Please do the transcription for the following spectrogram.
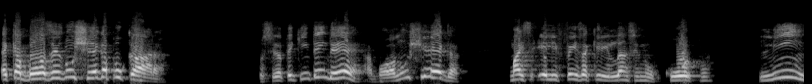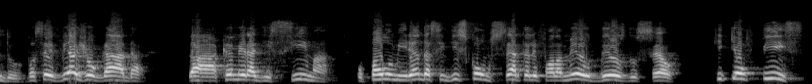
É que a bola às vezes não chega pro cara. Você já tem que entender, a bola não chega. Mas ele fez aquele lance no corpo, lindo. Você vê a jogada da câmera de cima, o Paulo Miranda se desconcerta, ele fala: Meu Deus do céu, o que, que eu fiz?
